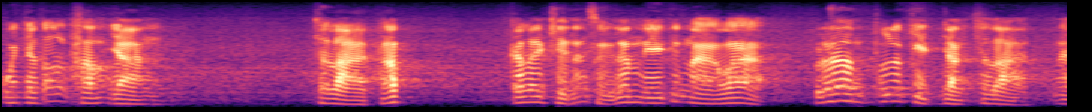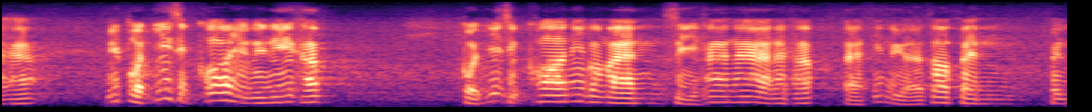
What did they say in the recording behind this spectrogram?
คุณจะต้องทำอย่างฉลาดครับ ก็เลยเขียนหนังสือเล่มนี้ขึ้นมาว่า เริ่มธุรกิจอย่างฉลาดนะฮะมีกฎ 20 ข้ออยู่ในนี้ครับ กฎ 20 ข้อนี่ประมาณ 4-5 หน้านะครับ แต่ที่เหลือก็เป็นเป็น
